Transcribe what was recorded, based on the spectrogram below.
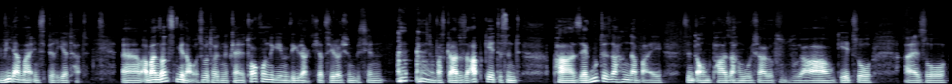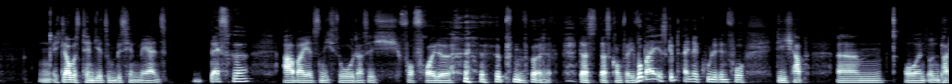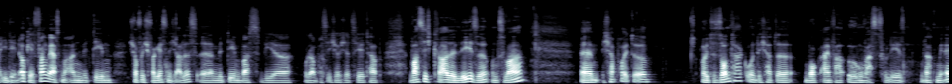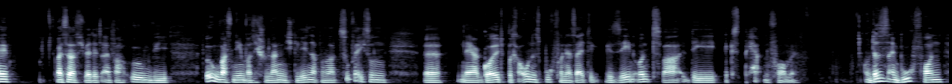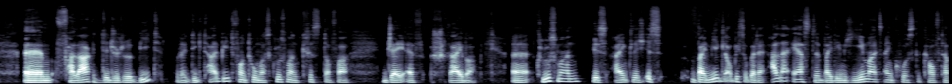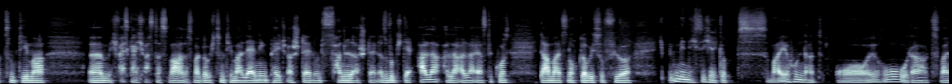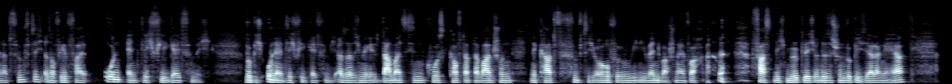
wieder mal inspiriert hat. Äh, aber ansonsten, genau, es wird heute eine kleine Talkrunde geben. Wie gesagt, ich erzähle euch ein bisschen, was gerade so abgeht. Es sind ein paar sehr gute Sachen dabei, sind auch ein paar Sachen, wo ich sage, ja, geht so. Also, ich glaube, es tendiert so ein bisschen mehr ins Bessere aber jetzt nicht so, dass ich vor Freude hüpfen würde. Das, das kommt vielleicht. Wobei, es gibt eine coole Info, die ich habe ähm, und, und ein paar Ideen. Okay, fangen wir erstmal an mit dem, ich hoffe, ich vergesse nicht alles, äh, mit dem, was wir oder was ich euch erzählt habe, was ich gerade lese. Und zwar, ähm, ich habe heute, heute Sonntag und ich hatte Bock, einfach irgendwas zu lesen. Und dachte mir, ey, weißt du was, ich werde jetzt einfach irgendwie irgendwas nehmen, was ich schon lange nicht gelesen habe und habe zufällig so ein äh, naja, goldbraunes Buch von der Seite gesehen und zwar die Expertenformel. Und das ist ein Buch von ähm, Verlag Digital Beat oder Digital Beat von Thomas Klusmann, Christopher J.F. Schreiber. Äh, Klusmann ist eigentlich, ist bei mir, glaube ich, sogar der allererste, bei dem ich jemals einen Kurs gekauft habe zum Thema ich weiß gar nicht, was das war. Das war, glaube ich, zum Thema Landingpage erstellen und Funnel erstellen. Also wirklich der aller, aller, allererste Kurs. Damals noch, glaube ich, so für, ich bin mir nicht sicher, ich glaube 200 Euro oder 250. Also auf jeden Fall unendlich viel Geld für mich wirklich unendlich viel Geld für mich. Also als ich mir damals diesen Kurs gekauft habe, da waren schon eine Karte für 50 Euro für irgendwie ein Event, war schon einfach fast nicht möglich und das ist schon wirklich sehr lange her.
